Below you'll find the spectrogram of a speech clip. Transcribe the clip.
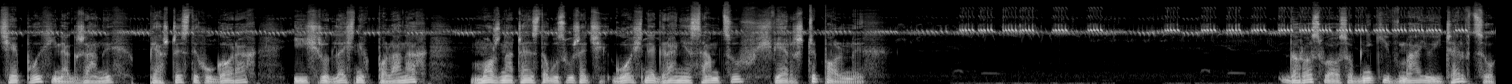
Ciepłych i nagrzanych, piaszczystych ugorach i śródleśnych polanach można często usłyszeć głośne granie samców świerszczy polnych. Dorosłe osobniki w maju i czerwcu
